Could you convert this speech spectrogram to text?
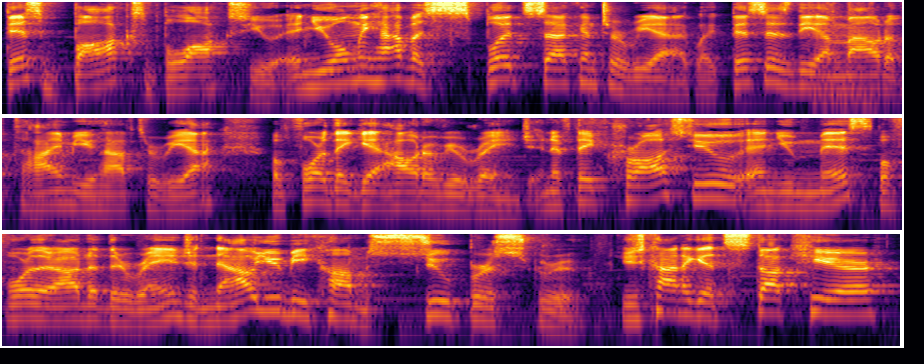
this box blocks you and you only have a split second to react. Like this is the amount of time you have to react before they get out of your range. And if they cross you and you miss before they're out of their range and now you become super screwed. You just kind of get stuck here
